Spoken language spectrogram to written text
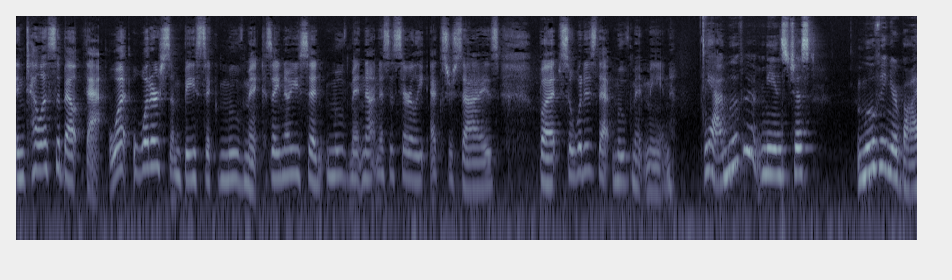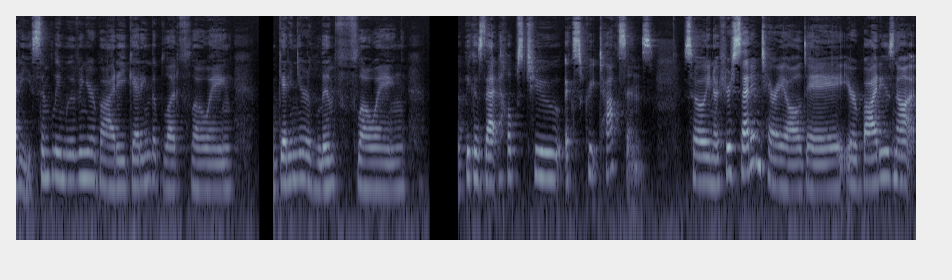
And tell us about that. What what are some basic movement because I know you said movement not necessarily exercise, but so what does that movement mean? Yeah, movement means just moving your body, simply moving your body, getting the blood flowing, getting your lymph flowing, because that helps to excrete toxins. So, you know, if you're sedentary all day, your body is not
